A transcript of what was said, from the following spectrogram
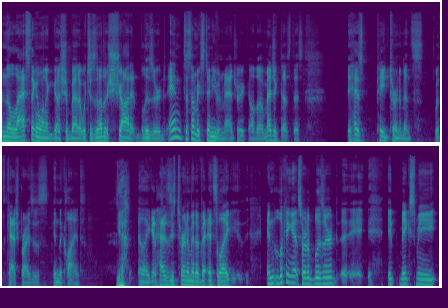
And the last thing I want to gush about it, which is another shot at Blizzard and to some extent even Magic, although Magic does this, it has paid tournaments with cash prizes in the client. Yeah. Like it has these tournament events. It's like, and looking at sort of Blizzard, uh, it, it makes me,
